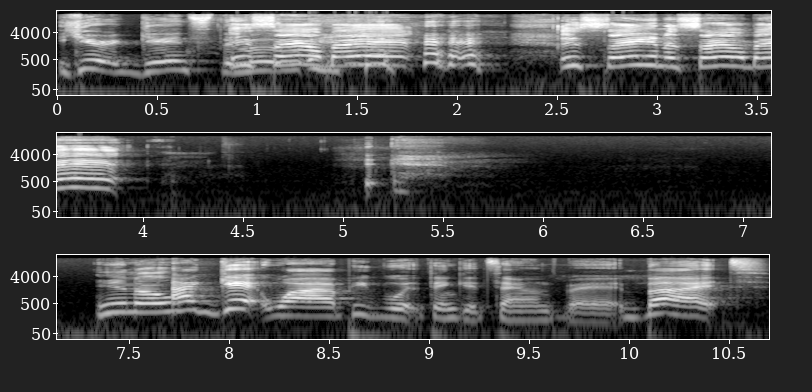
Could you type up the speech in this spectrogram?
you're against the It movie. sound bad. it's saying it sound bad. You know, I get why people would think it sounds bad, but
